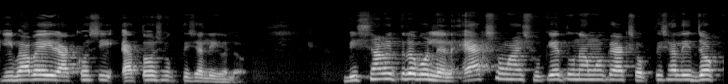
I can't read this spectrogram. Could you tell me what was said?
কীভাবে এই রাক্ষসী এত শক্তিশালী হলো? বিশ্বামিত্র বললেন, এক সময় সুকেতু নামক এক শক্তিশালী যক্ষ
